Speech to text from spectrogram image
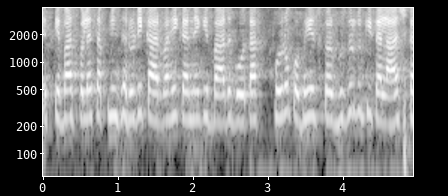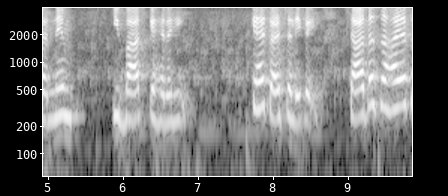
इसके बाद पुलिस अपनी ज़रूरी कार्रवाई करने के बाद गोताखोरों को भेजकर बुज़ुर्ग की तलाश करने की बात कह रही, कहकर चली गई। शारदा सहायक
